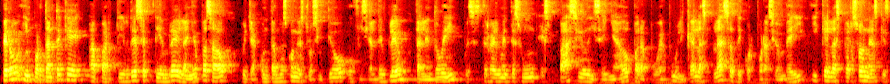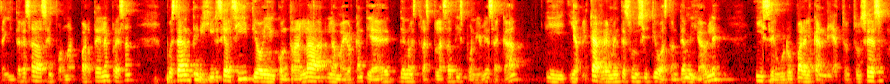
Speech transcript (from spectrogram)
pero importante que a partir de septiembre del año pasado, pues ya contamos con nuestro sitio oficial de empleo, Talento BI, pues este realmente es un espacio diseñado para poder publicar las plazas de Corporación BI y que las personas que estén interesadas en formar parte de la empresa, pues tengan que dirigirse al sitio y encontrar la, mayor cantidad de, nuestras plazas disponibles acá y, y aplicar. Realmente es un sitio bastante amigable y seguro para el candidato. Entonces,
